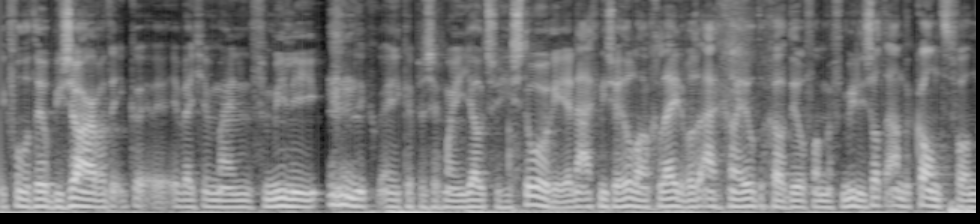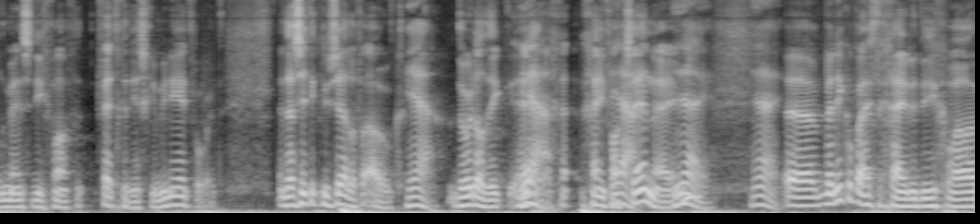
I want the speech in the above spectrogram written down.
Ik vond het heel bizar, want ik, eh, weet je, mijn familie, ik, heb een, zeg maar een Joodse historie. En eigenlijk niet zo heel lang geleden was eigenlijk een heel groot deel van mijn familie zat aan de kant van de mensen die gewoon vet gediscrimineerd wordt. En daar zit ik nu zelf ook. ja. Doordat ik hè, Ja. ge- geen vaccin ja. neem, Nee, nee. eh, ben ik opeens degene die gewoon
